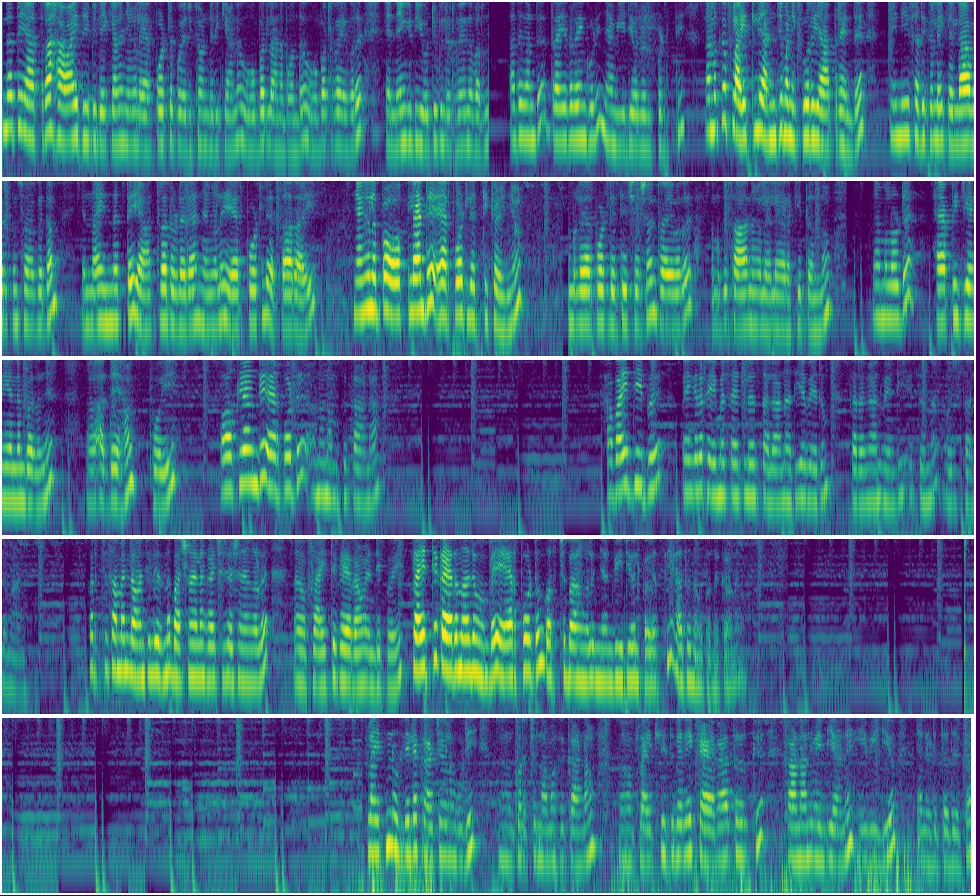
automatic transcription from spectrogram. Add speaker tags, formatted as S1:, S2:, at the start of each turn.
S1: ഇന്നത്തെ യാത്ര ഹവായ് ദ്വീപിലേക്കാണ് ഞങ്ങൾ എയർപോർട്ടിൽ പോയിരിക്കൊണ്ടിരിക്കുകയാണ്. ഊബറിലാണ് പോകുന്നത്. ഊബർ ഡ്രൈവർ എന്നെയും കൂടി യൂട്യൂബിൽ ഇടണേന്ന് പറഞ്ഞു. അതുകൊണ്ട് ഡ്രൈവറെയും കൂടി ഞാൻ വീഡിയോയിൽ ഉൾപ്പെടുത്തി. നമുക്ക് ഫ്ലൈറ്റിൽ അഞ്ച് മണിക്കൂർ യാത്രയുണ്ട്. മിനി സഡികളിലേക്ക് എല്ലാവർക്കും സ്വാഗതം. എന്നാൽ ഇന്നത്തെ യാത്ര തുടരാൻ ഞങ്ങൾ എയർപോർട്ടിൽ എത്താറായി. ഞങ്ങളിപ്പോൾ ഓക്ലാൻഡ് എയർപോർട്ടിൽ എത്തിക്കഴിഞ്ഞു. നമ്മൾ എയർപോർട്ടിൽ എത്തിയ ശേഷം ഡ്രൈവർ നമുക്ക് സാധനങ്ങളെല്ലാം ഇറക്കി തന്നു. നമ്മളോട് ഹാപ്പി ജേണി എല്ലാം പറഞ്ഞ് അദ്ദേഹം പോയി. ഓക്ലാൻഡ് എയർപോർട്ട് ഒന്ന് നമുക്ക് കാണാം. ഹവായ് ദ്വീപ് ഭയങ്കര ഫേമസ് ആയിട്ടുള്ള ഒരു സ്ഥലമാണ്. അധിക പേരും കറങ്ങാൻ വേണ്ടി എത്തുന്ന ഒരു സ്ഥലമാണ്. കുറച്ച് സമയം ലോഞ്ചിലിരുന്ന് ഭക്ഷണമെല്ലാം കഴിച്ച ശേഷം ഞങ്ങൾ ഫ്ലൈറ്റ് കയറാൻ വേണ്ടി പോയി. ഫ്ലൈറ്റ് കയറുന്നതിന് മുമ്പ് എയർപോർട്ടും കുറച്ച് ഭാഗങ്ങളും ഞാൻ വീഡിയോയിൽ പകർത്തി അത് നമുക്കൊന്ന് കാണാം. ഫ്ലൈറ്റിനുള്ളിലെ കാഴ്ചകളും കൂടി കുറച്ച് നമുക്ക് കാണാം. ഫ്ലൈറ്റിൽ ഇതുവരെ കയറാത്തവർക്ക് കാണാൻ വേണ്ടിയാണ് ഈ വീഡിയോ ഞാൻ എടുത്തത് കേട്ടോ.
